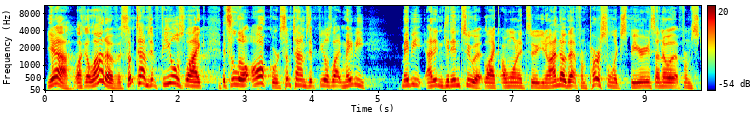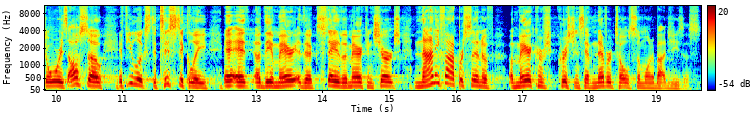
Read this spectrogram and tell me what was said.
Yeah, like a lot of us. Sometimes it feels like it's a little awkward. Sometimes it feels like maybe maybe I didn't get into it like I wanted to. You know, I know that from personal experience. I know that from stories. Also, if you look statistically at, at uh, the, Ameri- the state of the American church, 95% of American Christians have never told someone about Jesus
